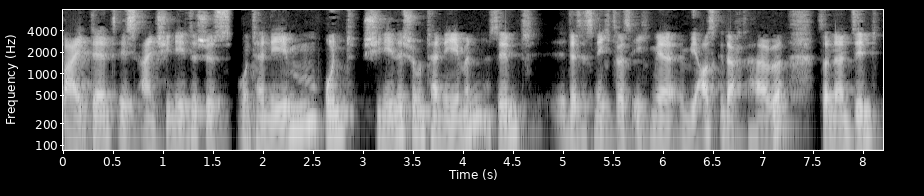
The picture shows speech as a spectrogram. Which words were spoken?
ByteDance ist ein chinesisches Unternehmen und chinesische Unternehmen sind das ist nichts, was ich mir irgendwie ausgedacht habe, sondern sind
